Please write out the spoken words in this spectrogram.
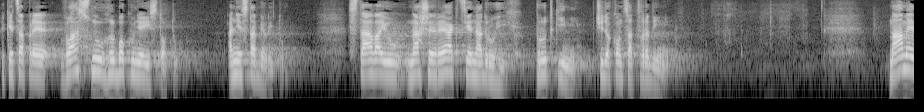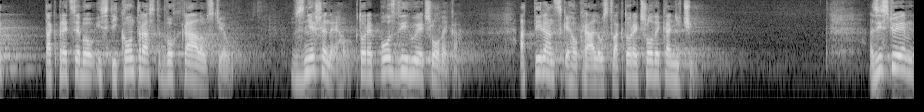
Keď sa pre vlastnú hlbokú neistotu a nestabilitu stávajú naše reakcie na druhých prudkými, či dokonca tvrdými. Máme tak pred sebou istý kontrast dvoch kráľovstiev. Vznešeného, ktoré pozdvihuje človeka a tyranského kráľovstva, ktoré človeka ničí. A zistujem,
